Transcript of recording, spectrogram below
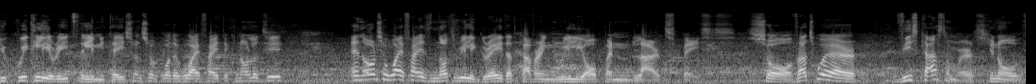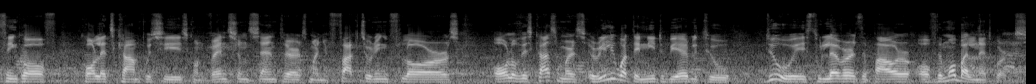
you quickly reach the limitations of what a Wi-Fi technology, and also Wi-Fi is not really great at covering really open, large spaces. So that's where these customers, you know, think of college campuses, convention centers, manufacturing floors, all of these customers, really what they need to be able to do is to leverage the power of the mobile networks.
